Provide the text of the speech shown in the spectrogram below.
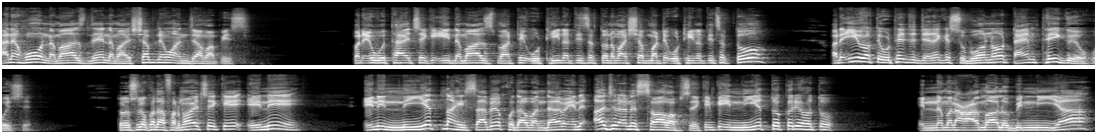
અને હું નમાઝને નમાઝ શબને હું અંજામ આપીશ. પણ એવું થાય છે કે એ નમાઝ માટે ઉઠી નથી શકતો, નમાઝ શબ માટે ઉઠી નથી શકતો. અને એ વખતે ઉઠે છે જ્યારે કે સુબહનો ટાઈમ થઈ ગયો હોય છે. તો રસુલો ખુદા ફરમાવે છે કે એને, એની નિયતના હિસાબે ખુદા વંદાવે એને અજર અને સવાબ આપશે. કેમ કે એ નિયત તો કર્યો હતો. એનમલ આમાલ બિનિયા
